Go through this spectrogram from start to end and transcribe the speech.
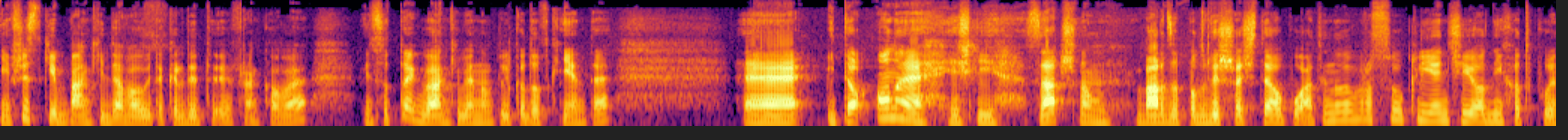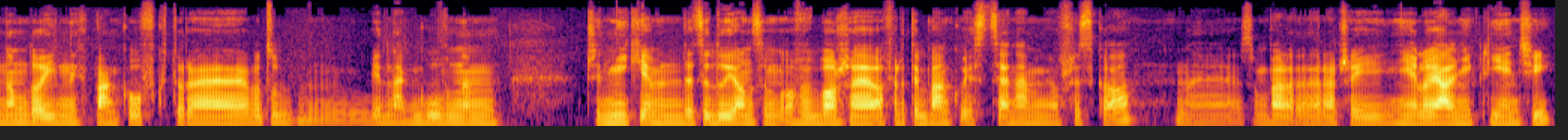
nie wszystkie banki dawały te kredyty frankowe, więc to te banki będą tylko dotknięte. E, I to one, jeśli zaczną bardzo podwyższać te opłaty, no to po prostu klienci od nich odpłyną do innych banków, które, bo to jednak głównym czynnikiem decydującym o wyborze oferty banku jest cena mimo wszystko. E, Są raczej nielojalni klienci.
